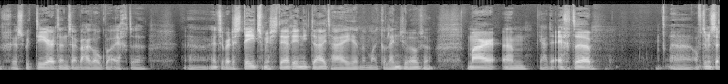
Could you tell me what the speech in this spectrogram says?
gerespecteerd. En zij waren ook wel echt ze werden steeds meer sterren in die tijd, hij en Michelangelo zo. Maar um, ja, de echte uh, of tenminste,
